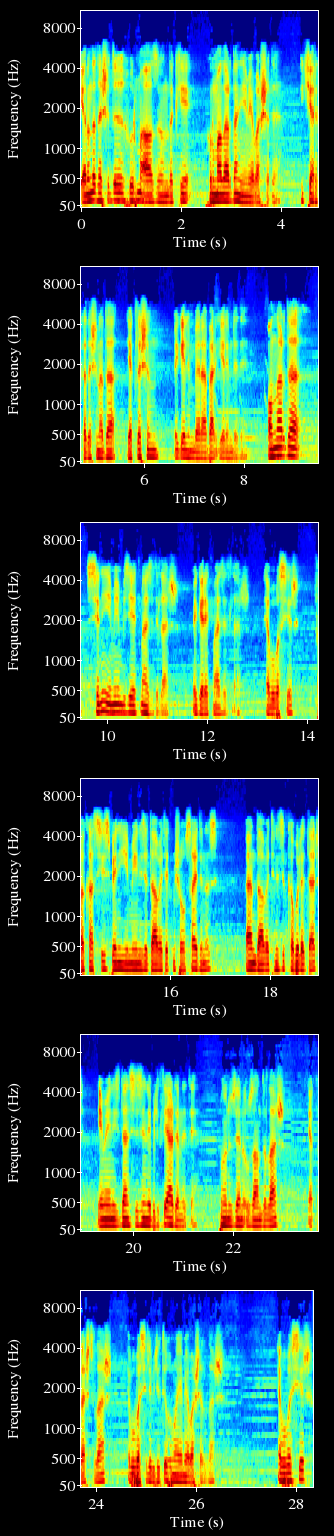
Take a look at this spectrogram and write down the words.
Yanında taşıdığı hurma ağzındaki hurmalardan yemeye başladı. İki arkadaşına da yaklaşın ve gelin beraber yiyelim dedi. Onlar da senin yemeğin bize yetmez dediler ve gerekmez dediler. Ebu Basir fakat siz beni yemeğinize davet etmiş olsaydınız ben davetinizi kabul eder yemeğinizden sizinle birlikte yerdim dedi. Bunun üzerine uzandılar, yaklaştılar. Ebu Basir ile birlikte hurma yemeye başladılar. Ebu Basir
